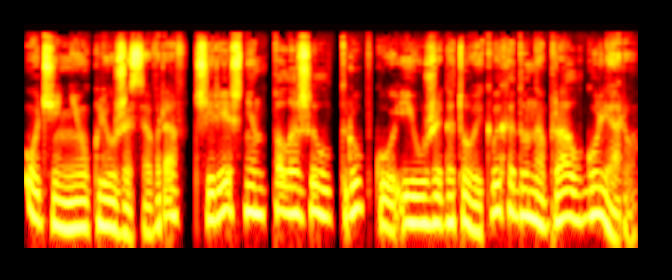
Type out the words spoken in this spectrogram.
Очень неуклюже соврав, Черешнин положил трубку и уже готовый к выходу набрал Гуляру.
